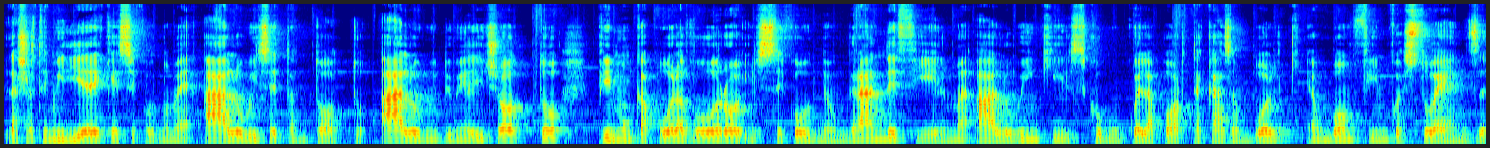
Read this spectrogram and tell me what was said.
lasciatemi dire che secondo me Halloween 78, Halloween 2018, primo un capolavoro, il secondo è un grande film, Halloween Kills comunque la porta a casa un buon, è un buon film, questo Ends,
